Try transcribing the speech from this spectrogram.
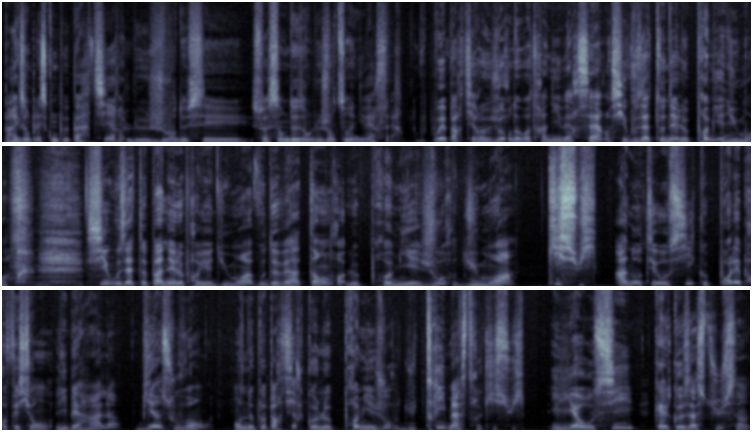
Par exemple, est-ce qu'on peut partir le jour de ses 62 ans, le jour de son anniversaire? Vous pouvez partir le jour de votre anniversaire si vous êtes né le premier du mois. si vous n'êtes pas né le premier du mois, vous devez attendre le premier jour du mois qui suit. À noter aussi que pour les professions libérales, bien souvent, on ne peut partir que le premier jour du trimestre qui suit. Il y a aussi quelques astuces. Hein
